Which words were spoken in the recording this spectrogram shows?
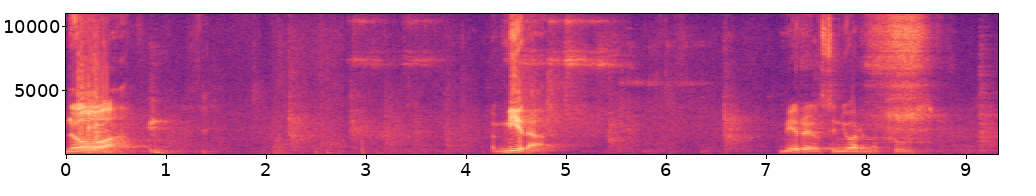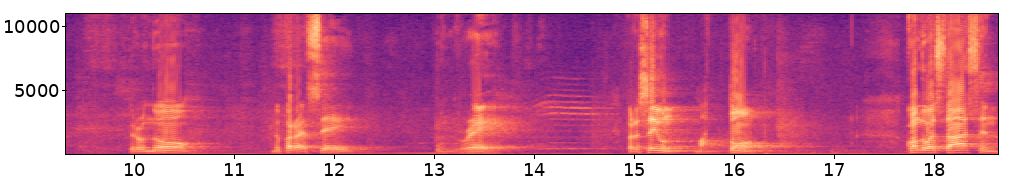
Noah, mira, mira el Señor en la cruz, pero no, no para ser un rey, para ser un matón. Cuando estás en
